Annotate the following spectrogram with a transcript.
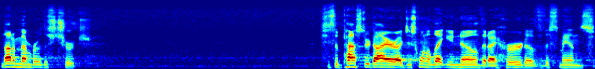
not a member of this church. She said, Pastor Dyer, I just want to let you know that I heard of this man's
